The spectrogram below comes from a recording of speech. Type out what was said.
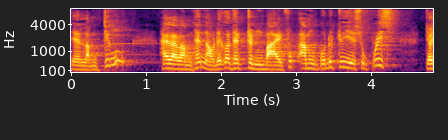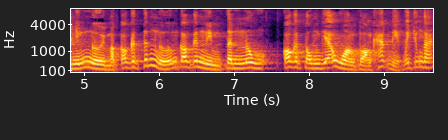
làm chứng hay là làm thế nào để có thể trình bày phúc âm của Đức Chúa Giêsu Christ cho những người mà có cái tín ngưỡng, có cái niềm tin, nó có cái tôn giáo hoàn toàn khác biệt với chúng ta.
